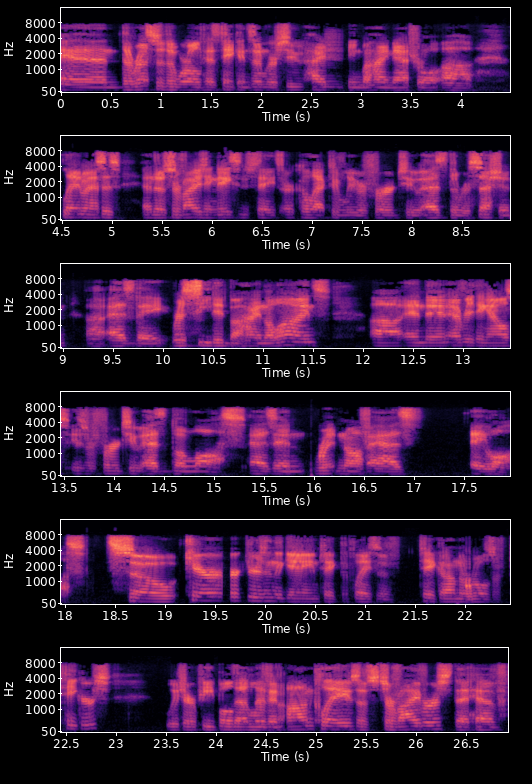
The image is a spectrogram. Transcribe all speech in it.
And the rest of the world has taken similar suit, hiding behind natural uh, landmasses, and the surviving nation states are collectively referred to as the recession, uh, as they receded behind the lines. Uh, and then everything else is referred to as the loss, as in written off as a loss. So characters in the game take the place of take on the roles of takers, which are people that live in enclaves of survivors that have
